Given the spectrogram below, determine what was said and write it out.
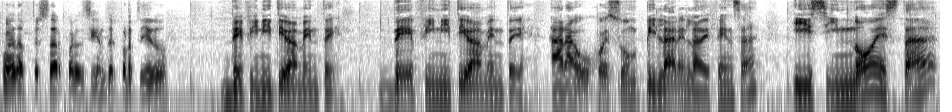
pueda pesar para el siguiente partido? Definitivamente, definitivamente. Araujo es un pilar en la defensa y si no está,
